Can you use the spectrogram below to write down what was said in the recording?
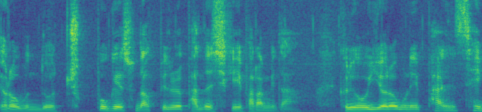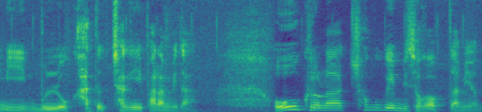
여러분도 축복의 소낙비를 받으시기 바랍니다. 그리고 여러분의 판 샘이 물로 가득 차기 바랍니다. 오, 그러나 천국의 미소가 없다면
